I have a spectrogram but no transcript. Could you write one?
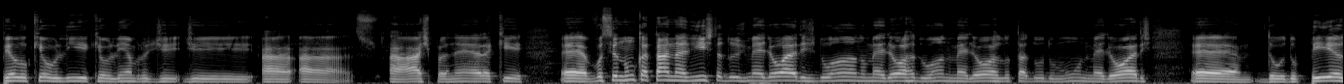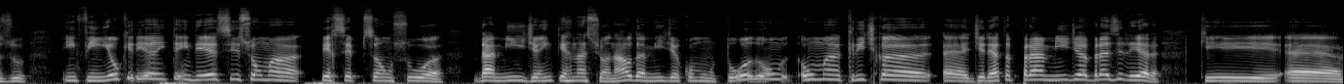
pelo que eu li, que eu lembro de, de a, a, a aspa, né, era que é, você nunca está na lista dos melhores do ano, melhor do ano, melhor lutador do mundo, melhores é, do, do peso. Enfim, eu queria entender se isso é uma percepção sua da mídia internacional, da mídia como um todo, ou, uma crítica é, direta para a mídia brasileira, que é,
